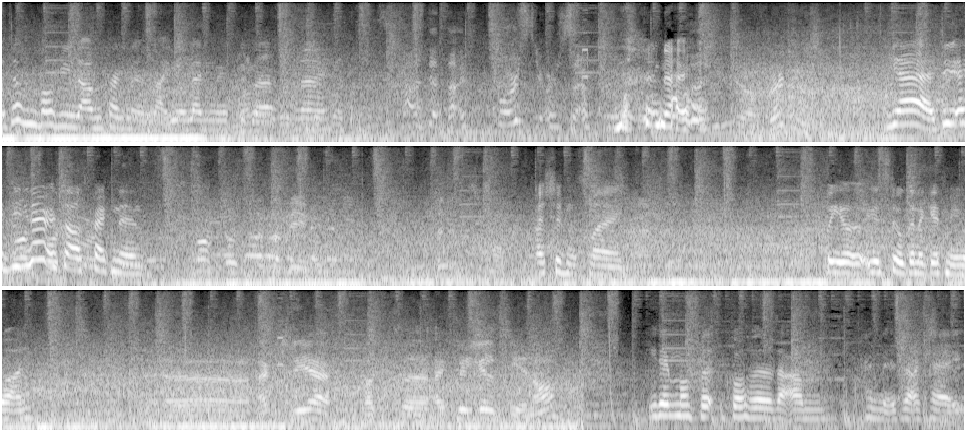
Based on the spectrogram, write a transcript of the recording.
It doesn't bother you that I'm pregnant, that you're lending me a cigarette? No. that forced yourself. no. You're pregnant. Yeah, did, did you notice I was pregnant? Not good for the baby. I shouldn't smoke. But you're, you're still going to give me one? Uh, actually, yeah, but uh, I feel guilty, you know? You don't bother, bother that I'm pregnant, is that okay?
